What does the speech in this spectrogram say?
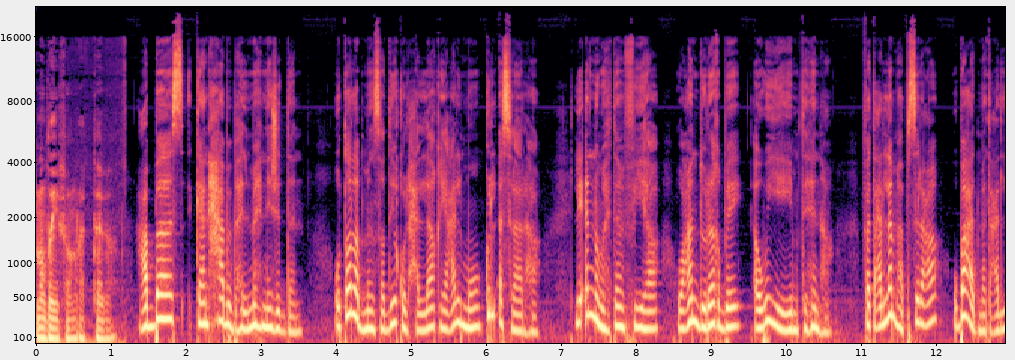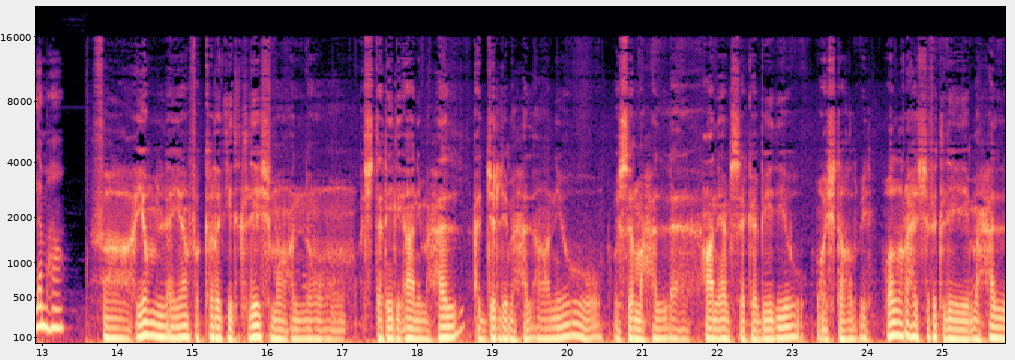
ونظيفة مرتبة. عباس كان حابب هالمهنة جدا وطلب من صديقه الحلاق يعلمه كل أسرارها. لأنه مهتم فيها وعنده رغبة قوية يمتهنها فتعلمها بسرعة وبعد ما تعلمها. فيوم من الأيام فكرت قلت ليش ما أنه أشتري لي آني محل أجر لي محل آني و... ويصير محل آني أمسكه بيدي وأشتغل به. والله رحت شفت لي محل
